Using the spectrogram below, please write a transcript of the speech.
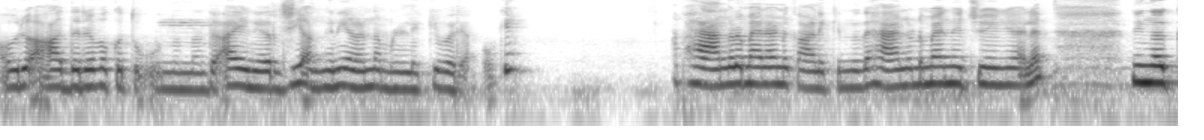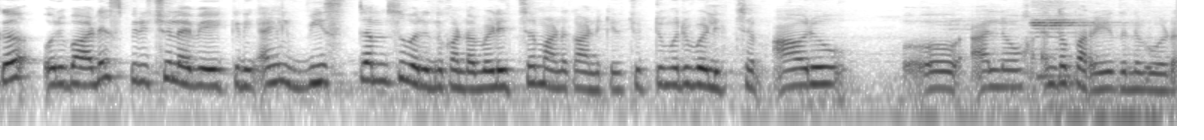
ഒരു ആദരവൊക്കെ തോന്നുന്നത്. ആ എനർജി അങ്ങനെയാണ് നമ്മളിലേക്ക് വരിക. ഓക്കെ ഹാങ്ഡ് മാനാണ് കാണിക്കുന്നത്. ഹാങ്ഡ് മാൻ എന്ന് വെച്ച് കഴിഞ്ഞാൽ നിങ്ങൾക്ക് ഒരുപാട് സ്പിരിച്വൽ അവേക്കണിങ് അല്ലെങ്കിൽ വിസ്റ്റംസ് വരുന്നു കണ്ടോ? വെളിച്ചമാണ് കാണിക്കുന്നത്. ചുറ്റും ഒരു വെളിച്ചം. ആ ഒരു അലോ എന്തോ പറയും ഇതിന്റെ വീട്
